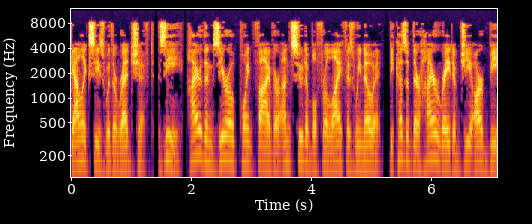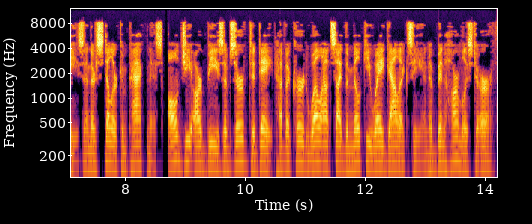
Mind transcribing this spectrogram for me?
galaxies with a redshift, z, higher than 0.5 are unsuitable for life as we know it, because of their higher rate of GRBs and their stellar compactness. All GRBs observed to date have occurred well outside the Milky Way galaxy and have been harmless to Earth.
